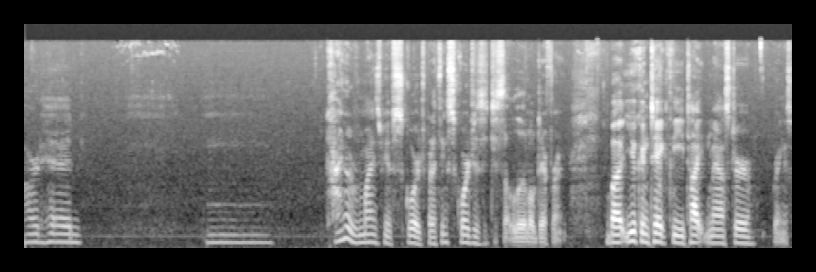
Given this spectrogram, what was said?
hardhead. Mm, kind of reminds me of Scourge, but I think Scourge is just a little different. But you can take the Titan Master, bring his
